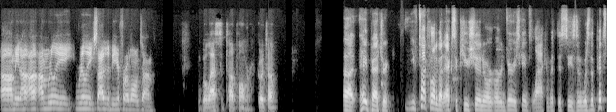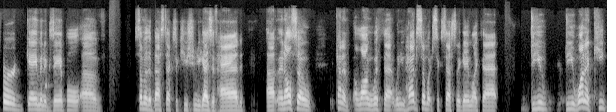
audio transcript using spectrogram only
Uh, I mean, I, am really really excited to be here for a long time. We'll last to Todd Palmer. Go ahead, Todd. Uh, hey, Patrick you've talked a lot about execution or, or in various games lack of it this season. Was the Pittsburgh game an example of some of the best execution you guys have had? Uh, and also, kind of along with that, when you had so much success in a game like that, do you do you want to keep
